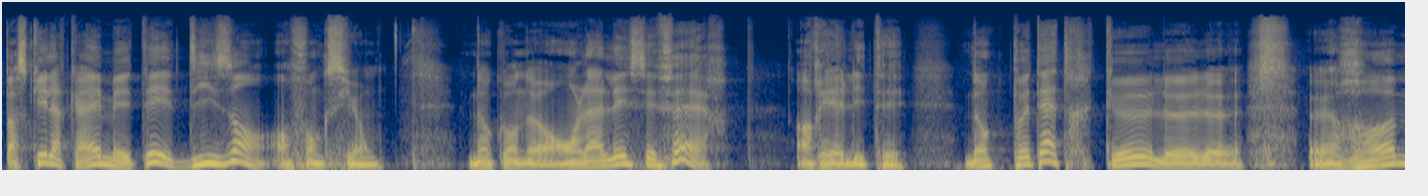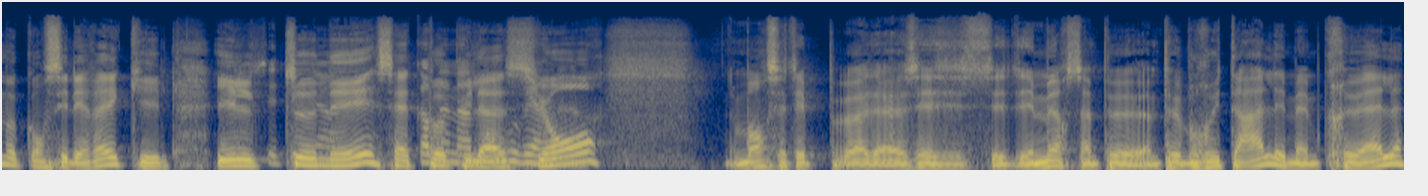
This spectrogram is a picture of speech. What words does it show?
parce qu'il a quand même été dix ans en fonction. Donc on, on l'a laissé faire en réalité. Donc peut-être que le, le, euh, Rome considérait qu'il il tenait cette population. Bon, c'était euh, c'est des mœurs un peu un peu brutales et même cruelles,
